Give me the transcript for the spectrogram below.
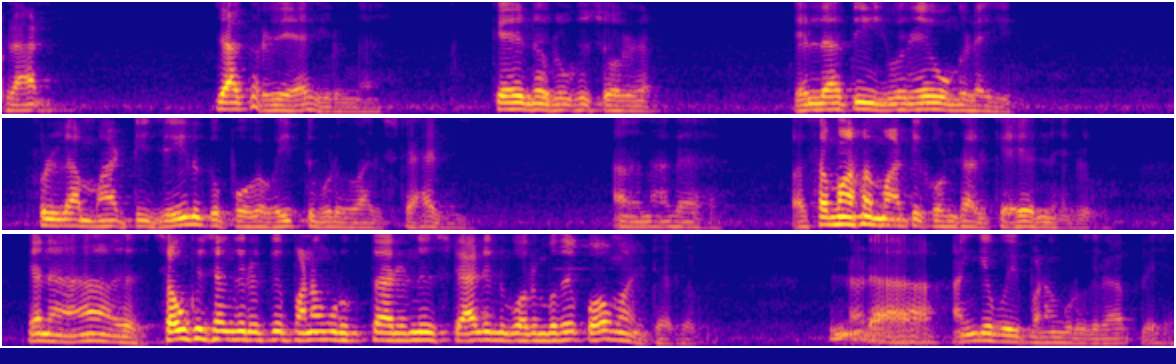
பிளான் ஜாக்கிரதையாக இருங்க. கே சொல்கிறேன் எல்லாத்தையும் இவரே உங்களை ஃபுல்லாக மாட்டி ஜெயிலுக்கு போக வைத்து விடுவார் ஸ்டாலின். அதனால் வசமாக மாட்டிக்கொண்டார் கே. நேரு. ஏன்னா சவுக்கு சங்கருக்கு பணம் கொடுத்தாருன்னு ஸ்டாலினுக்கு வரும்போதே கோபமாயிட்டார் என்னடா அங்கே போய் பணம் கொடுக்குறாப்லையே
